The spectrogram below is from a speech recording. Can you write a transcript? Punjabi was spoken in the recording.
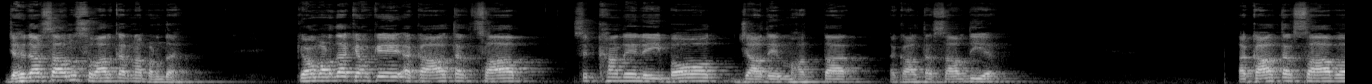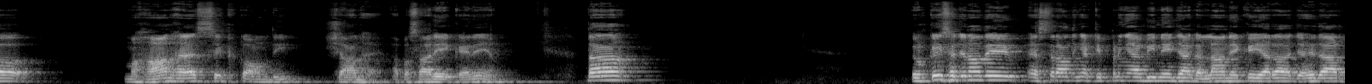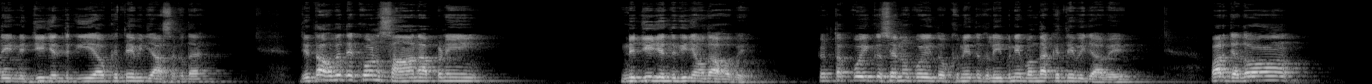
ਜਥੇਦਾਰ ਸਾਹਿਬ ਨੂੰ ਸਵਾਲ ਕਰਨਾ ਬਣਦਾ ਹੈ। ਕਿਉਂ ਬਣਦਾ? ਕਿਉਂਕਿ ਅਕਾਲ ਤਖਤ ਸਾਹਿਬ ਸਿੱਖਾਂ ਦੇ ਲਈ ਬਹੁਤ ਜ਼ਿਆਦਾ ਮਹੱਤਤਾ ਅਕਾਲ ਤਖਤ ਸਾਹਿਬ ਦੀ ਹੈ। ਅਕਾਲ ਤਖਤ ਸਾਹਿਬ ਮਹਾਨ ਹੈ, ਸਿੱਖ ਕੌਮ ਦੀ ਸ਼ਾਨ ਹੈ। ਆਪਾਂ ਸਾਰੇ ਕਹਿ ਰਹੇ ਹਾਂ। ਤਾਂ ਹੁਣ ਕਈ ਸੱਜਣਾ ਦੇ ਇਸ ਤਰ੍ਹਾਂ ਦੀਆਂ ਟਿੱਪਣੀਆਂ ਵੀ ਨੇ ਜਾਂ ਗੱਲਾਂ ਨੇ ਕਿ ਯਾਰ ਜਹੇਦਾਰ ਦੀ ਨਿੱਜੀ ਜ਼ਿੰਦਗੀ ਆ, ਉਹ ਕਿਤੇ ਵੀ ਜਾ ਸਕਦਾ ਹੈ। ਜੇ ਤਾਂ ਹੋਵੇ ਦੇਖੋ, ਇਨਸਾਨ ਆਪਣੀ ਨਿੱਜੀ ਜ਼ਿੰਦਗੀ ਜਿਉਂਦਾ ਹੋਵੇ, ਫਿਰ ਤਾਂ ਕੋਈ ਕਿਸੇ ਨੂੰ ਕੋਈ ਦੁੱਖ ਨਹੀਂ, ਤਕਲੀਫ ਨਹੀਂ, ਬੰਦਾ ਕਿਤੇ ਵੀ ਜਾਵੇ। ਪਰ ਜਦੋਂ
